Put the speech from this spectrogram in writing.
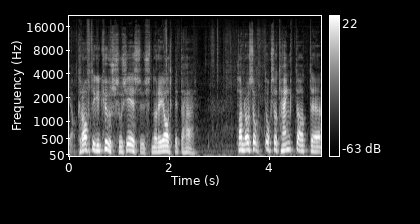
ja, kraftige kurs hos Jesus når det gjaldt dette her. Han også, også tenkte at uh,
